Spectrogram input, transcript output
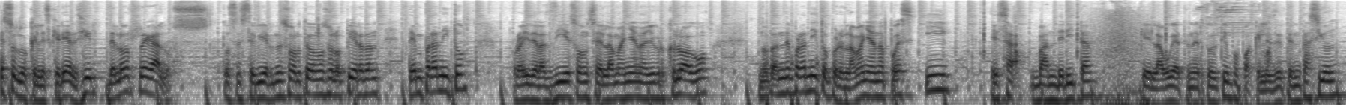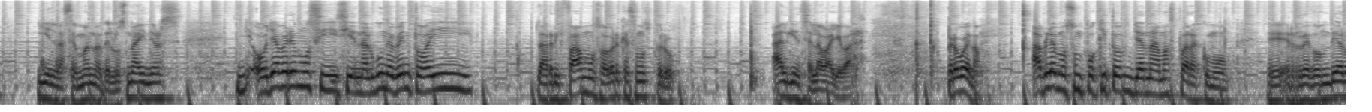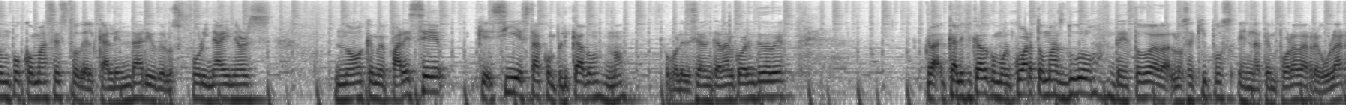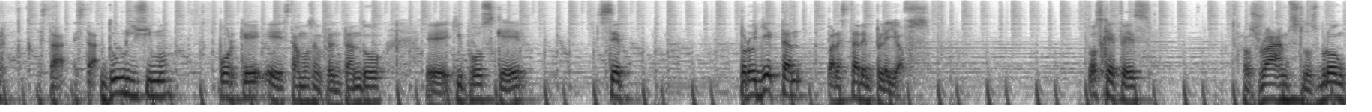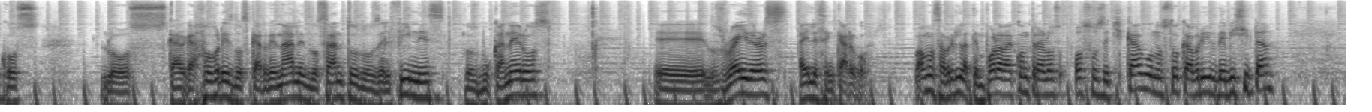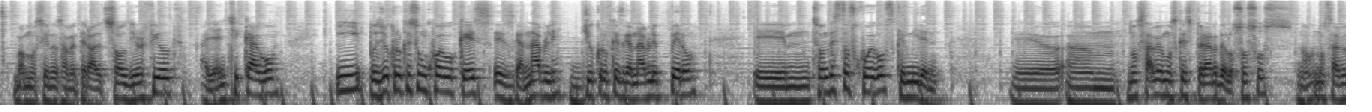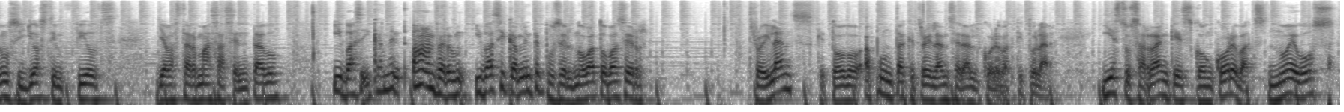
eso es lo que les quería decir de los regalos. Entonces este viernes sorteo no se lo pierdan tempranito, por ahí de las 10, 11 de la mañana yo creo que lo hago. No tan tempranito, pero en la mañana pues. Y esa banderita que la voy a tener todo el tiempo para que les dé tentación. Y en la semana de los Niners. O ya veremos si, si en algún evento ahí la rifamos o a ver qué hacemos, pero alguien se la va a llevar. Pero bueno, hablemos un poquito ya nada más para como eh, redondear un poco más esto del calendario de los 49ers. No, que me parece que sí está complicado, ¿no? Como les decía en Canal 49 calificado como el cuarto más duro de todos los equipos en la temporada regular. Está, está durísimo porque eh, estamos enfrentando eh, equipos que se proyectan para estar en playoffs. Los jefes, los Rams, los Broncos, los Cargadores, los Cardenales, los Santos, los Delfines, los Bucaneros, eh, los Raiders, ahí les encargo. Vamos a abrir la temporada contra los Osos de Chicago, nos toca abrir de visita. Vamos a irnos a meter al Soldier Field, allá en Chicago. Y pues yo creo que es un juego que es, es ganable, yo creo que es ganable, pero eh, son de estos juegos que miren, eh, no sabemos qué esperar de los osos, ¿no? no sabemos si Justin Fields ya va a estar más asentado. Y básicamente, perdón, y básicamente pues el novato va a ser Trey Lance, que todo apunta que Trey Lance será el coreback titular. Y estos arranques con corebacks nuevos,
